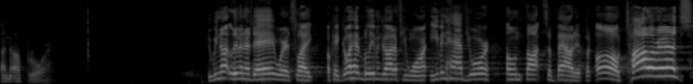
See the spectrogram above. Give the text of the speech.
an uproar. Do we not live in a day where it's like, okay, go ahead and believe in God if you want, even have your own thoughts about it, but oh, tolerance,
